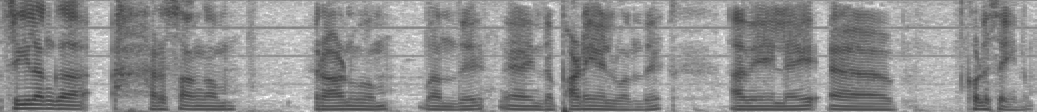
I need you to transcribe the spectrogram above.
ஸ்ரீலங்கா அரசாங்கம் இராணுவம் வந்து இந்த படையல் வந்து அஹ், கொலை செய்யணும்.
